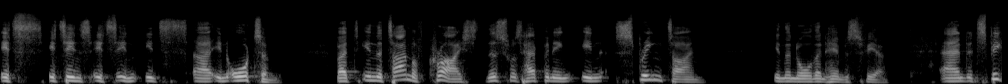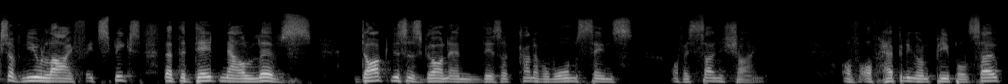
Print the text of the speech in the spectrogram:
it's it's in it's in it's uh, in autumn, but in the time of Christ, this was happening in springtime in the northern hemisphere. And it speaks of new life. It speaks that the dead now lives. Darkness is gone, and there's a kind of a warm sense of a sunshine of, of happening on people. So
